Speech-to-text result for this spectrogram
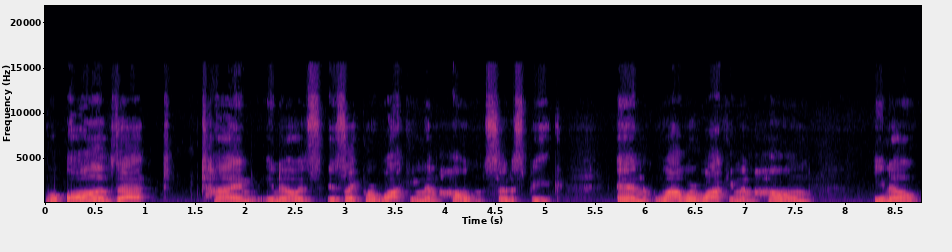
all of that time, you know, is, is like we're walking them home, so to speak. And while we're walking them home, you know,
